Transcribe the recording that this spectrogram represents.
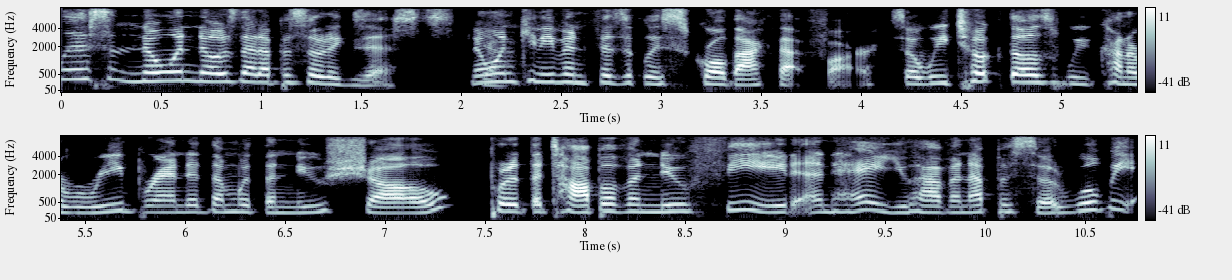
listen. No one knows that episode exists. No Yeah. one can even physically scroll back that far. So we took those. We kind of rebranded them with a new show put at the top of a new feed and hey you have an episode we'll be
